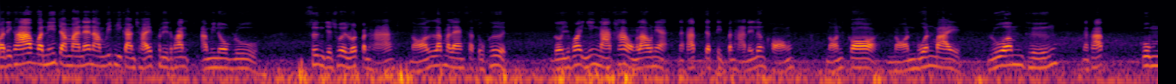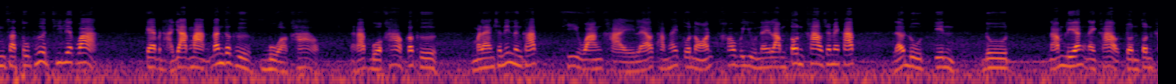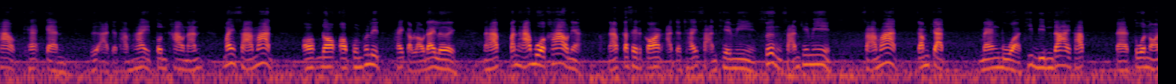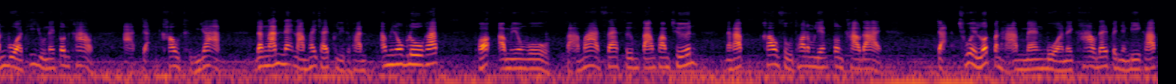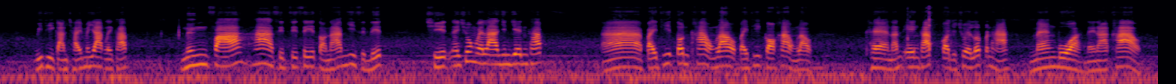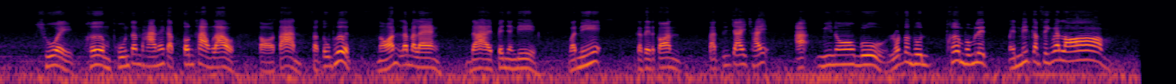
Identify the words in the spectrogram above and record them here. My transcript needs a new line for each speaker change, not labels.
วัสดีครับ วันนี้จะมาแนะนำวิธีการใช้ผลิตภัณฑ์อะมิโนบลูซึ่งจะช่วยลดปัญหาหนอนและแมลงศัตรูพืช โดยเฉพาะอย่างยิ่งนาข้าวของเราเนี่ยนะครับจะติดปัญหาในเรื่องของหนอนกอหนอนบ้วนใบ รวมถึงนะครับ กลุ่มศัตรูพืชที่เรียกว่า แก้ปัญหายากมาก นั่นก็คือบัวข้าวนะครับ บัวข้าวก็คือแมลงชนิดหนึ่งครับ ที่วางไข่แล้วทำให้ตัวหนอนเข้าไปอยู่ในลำต้นข้าวใช่ไหมครับ แล้วดูดกินดูด น้ำเลี้ยงในข้าวจนต้นข้าวแค่แกน หรืออาจจะทำให้ต้นข้าวนั้น ไม่สามารถออกดอกออกผลผลิตให้กับเราได้เลยนะครับ ปัญหาบัวข้าวเนี่ยนะครับเกษตรกรอาจจะใช้สารเคมี ซึ่งสารเคมีสามารถกำจัดแมงบัวที่บินได้ครับ แต่ตัวหนอนบัวที่อยู่ในต้นข้าวอาจจะเข้าถึงยาก ดังนั้นแนะนำให้ใช้ผลิตภัณฑ์อะมิโนบลูครับ เพราะอะมิโนบลูสามารถแทรกซึมตามความชื้นนะครับ เข้าสู่ท่อน้ำเลี้ยงต้นข้าวได้ จะช่วยลดปัญหาแมงบัวในข้าวได้เป็นอย่างดีครับ วิธีการใช้ไม่ยากเลยครับ 1 ฝา 50ซีซีต่อน้ำ20 ลิตร ฉีดในช่วงเวลาเย็นๆครับอ่าไปที่ต้นข้าวของเราไปที่กอข้าวของเรา แค่นั้นเองครับ ก็จะช่วยลดปัญหาแมงบัวในนาข้าว ช่วยเพิ่มภูมิต้านทานให้กับต้นข้าวของเรา ต่อต้านศัตรูพืชนอนและแมลงได้เป็นอย่างดี วันนี้เกษตรกรตัดสินใจใช้ อะมิโนบูลดต้นทุนเพิ่มผลผลิตเป็นมิตรกับสิ่งแวดล้อม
